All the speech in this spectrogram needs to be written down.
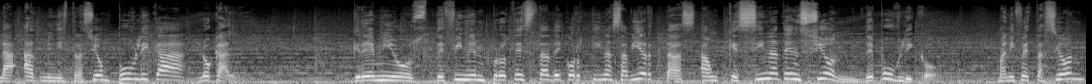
la administración pública local. Gremios definen protesta de cortinas abiertas, aunque sin atención de público. Manifestación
